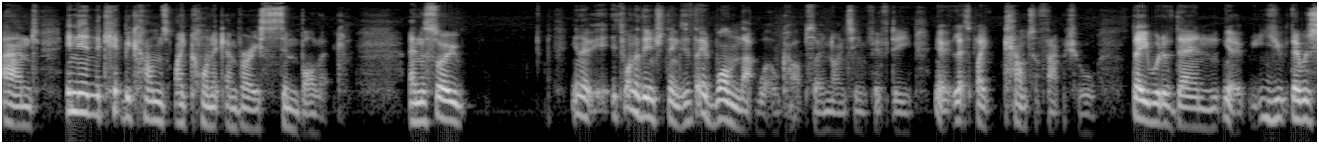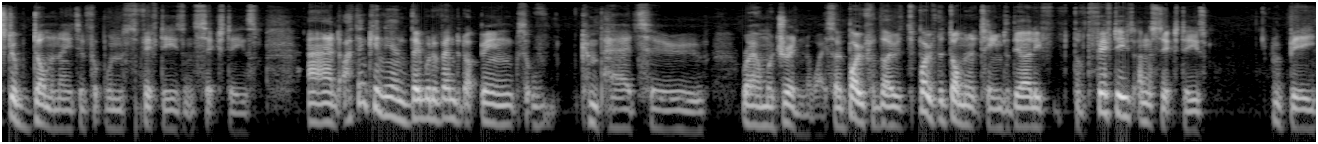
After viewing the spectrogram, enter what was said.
And in the end, the kit becomes iconic and very symbolic. And so, you know, it's one of the interesting things. If they had won that World Cup, so in 1950, you know, let's play counterfactual. They would have then, you know, you, they would have still dominated football in the 50s and 60s. And I think in the end, they would have ended up being sort of compared to Real Madrid in a way. So both of those, both the dominant teams of the early the 50s and the 60s would be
